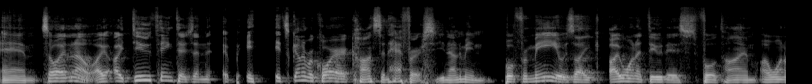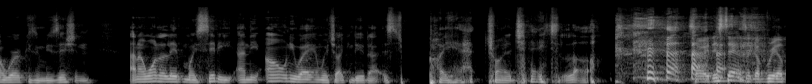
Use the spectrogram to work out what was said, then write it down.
Um, so I don't know. I, I do think there's an it, it's going to require constant effort. You know what I mean? But for me, it was like I want to do this full time. I want to work as a musician, and I want to live in my city. And the only way in which I can do that is by trying to change the law. Sorry, this sounds like a real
